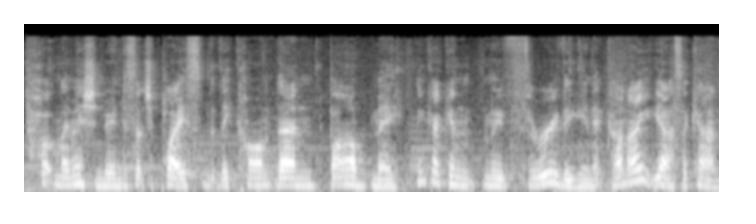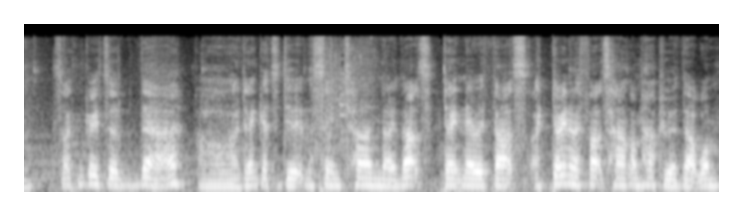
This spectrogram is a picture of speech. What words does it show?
put my missionary into such a place that they can't then barb me? I think I can move through the unit, can't I? Yes, I can. So I can go to there. Oh, I don't get to do it in the same turn though. That's, don't know if that's, I don't know if that's how, I'm happy with that one.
